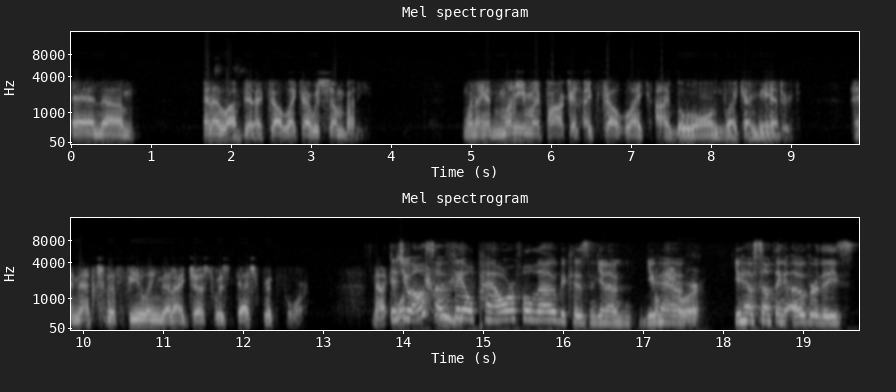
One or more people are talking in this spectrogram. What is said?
and um, and I loved it. I felt like I was somebody. When I had money in my pocket, I felt like I belonged, like I mattered, and that's the feeling that I just was desperate for. Now, Did you also true feel powerful though? Because you know you Oh, have sure. you have something over these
